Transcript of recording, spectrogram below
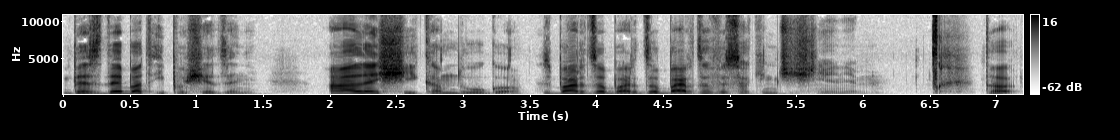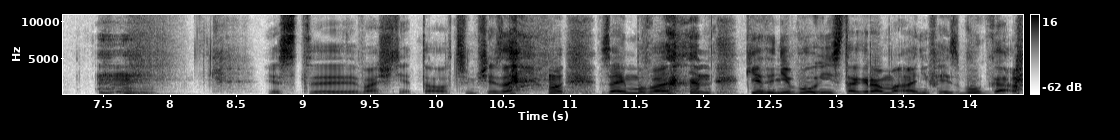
bez debat i posiedzeń. Ale sikam długo, z bardzo, bardzo, bardzo wysokim ciśnieniem. To jest y, właśnie to, czym się zajmowałem, kiedy nie było Instagrama ani Facebooka.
